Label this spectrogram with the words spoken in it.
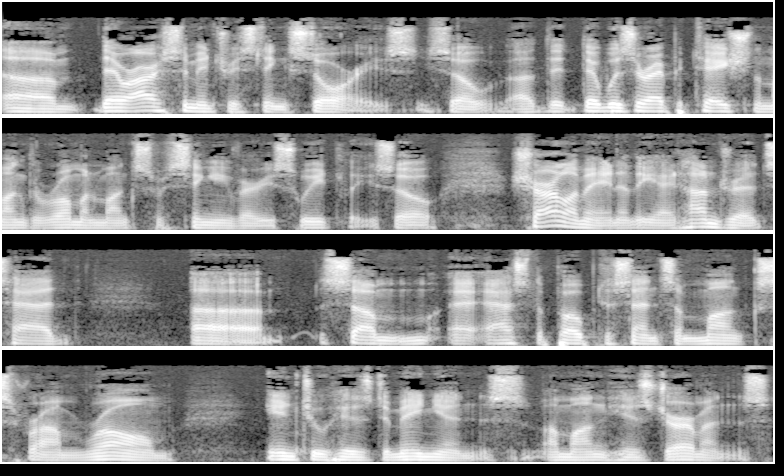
um, there are some interesting stories. So uh, th- there was a reputation among the Roman monks for singing very sweetly. So Charlemagne in the 800s had uh, some asked the Pope to send some monks from Rome into his dominions among his Germans,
